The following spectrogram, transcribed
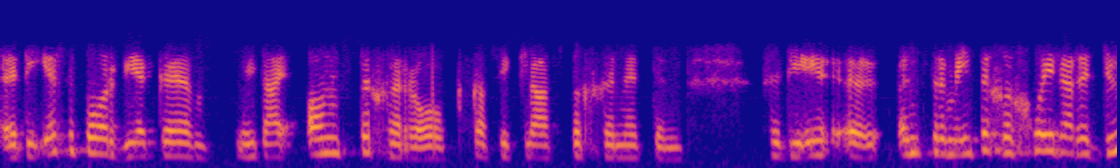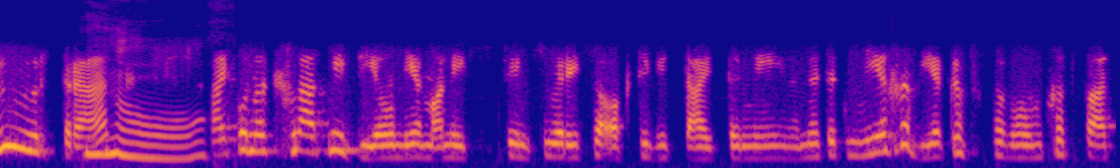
Uh, die eerste paar weke het hy angstig geraak as die klas begin het en vir die uh, instrumente gegooi dat dit deur trek. No. Hy kon ook glad nie deelneem aan die sensoriese aktiwiteite nie. En dit het 9 weke vir hom gevat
